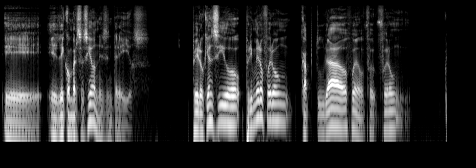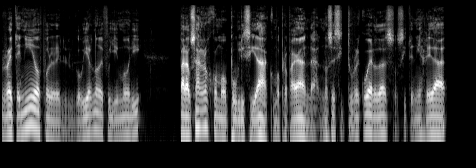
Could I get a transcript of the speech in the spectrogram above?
eh, de conversaciones entre ellos, pero que han sido, primero fueron capturados, bueno, fue- fueron retenidos por el gobierno de Fujimori para usarlos como publicidad, como propaganda. No sé si tú recuerdas o si tenías la edad,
